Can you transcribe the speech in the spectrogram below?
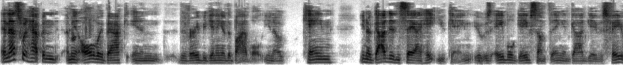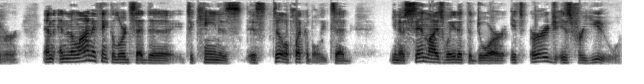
and that's what happened. I mean, all the way back in the very beginning of the Bible, you know, Cain, you know, God didn't say, I hate you, Cain. It was Abel gave something and God gave his favor. And, and the line I think the Lord said to, to Cain is, is still applicable. He said, you know, sin lies wait at the door. Its urge is for you,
